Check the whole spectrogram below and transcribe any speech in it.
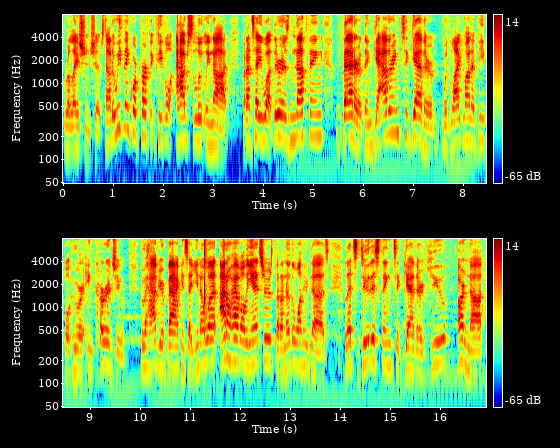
relationships. Now, do we think we're perfect people? Absolutely not. But I tell you what, there is nothing better than gathering together with like minded people who are encourage you, who have your back and say, you know what, I don't have all the answers, but I know the one who does. Let's do this thing together. You are not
